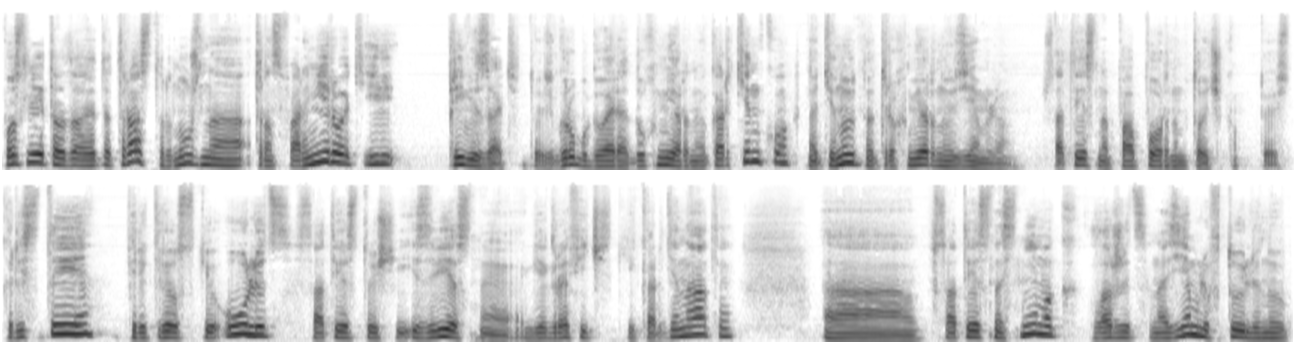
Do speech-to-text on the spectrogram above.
После этого этот растр нужно трансформировать и привязать. То есть, грубо говоря, двухмерную картинку натянуть на трехмерную землю, соответственно, по опорным точкам. То есть кресты, перекрестки улиц, соответствующие известные географические координаты, а, Соответственно, снимок ложится на Землю в ту или иную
